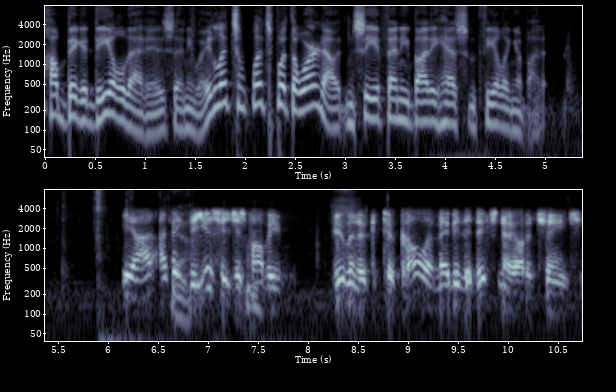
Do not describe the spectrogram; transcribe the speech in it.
how big a deal that is. Anyway, let's let's put the word out and see if anybody has some feeling about it. yeah, I, think Yeah. the usage is probably given to, to colon. Maybe the dictionary ought to change.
